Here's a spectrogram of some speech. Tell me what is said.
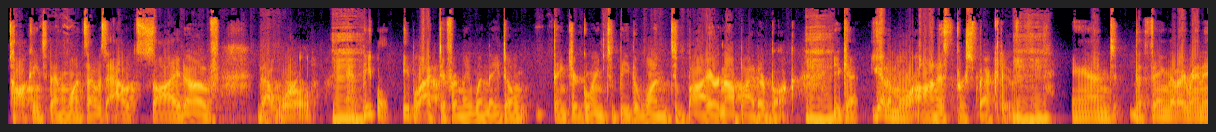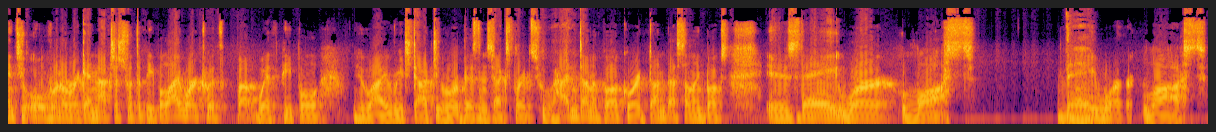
talking to them once I was outside of that world. Mm-hmm. And people people act differently when they don't think you're going to be the one to buy or not buy their book. Mm-hmm. You get you get a more honest perspective. And the thing that I ran into over and over again, not just with the people I worked with, but with people who I reached out to who were business experts who hadn't done a book or had done best-selling books, is they were lost. They were lost.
